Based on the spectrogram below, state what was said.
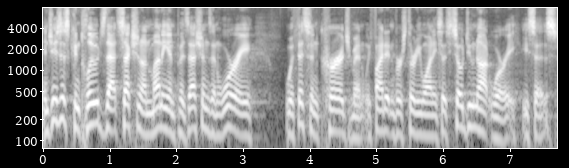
And Jesus concludes that section on money and possessions and worry with this encouragement. We find it in verse 31. He says, So do not worry, he says,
